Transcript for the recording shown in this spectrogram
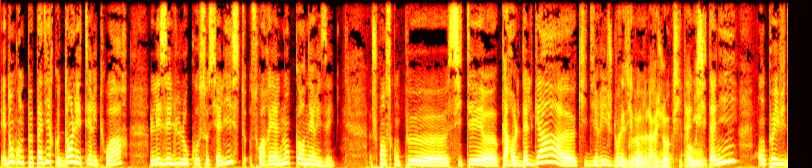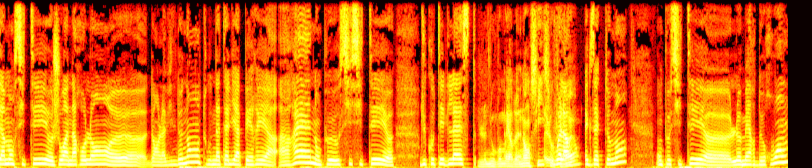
Et donc on ne peut pas dire que dans les territoires, les élus locaux socialistes soient réellement cornérisés. Je pense qu'on peut euh, citer euh, Carole Delga, euh, qui dirige donc présidente de la région Occitanie. Occitanie. On peut évidemment citer Johanna Roland dans la ville de Nantes ou Nathalie Appéré à, Rennes. On peut aussi citer du côté de l'est le nouveau maire de Nancy. Sauf voilà, exactement. On peut citer le maire de Rouen.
